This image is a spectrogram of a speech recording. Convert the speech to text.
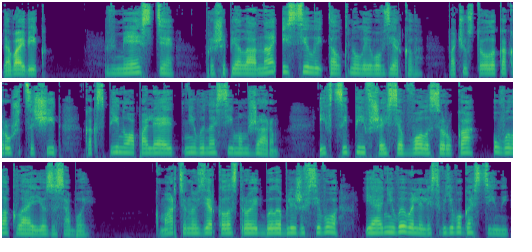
«Давай, Вик!» «Вместе!» — прошипела она и силой толкнула его в зеркало. Почувствовала, как рушится щит, как спину опаляет невыносимым жаром. И, вцепившаяся в волосы рука, уволокла ее за собой. К Мартину зеркало строить было ближе всего, и они вывалились в его гостиной.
